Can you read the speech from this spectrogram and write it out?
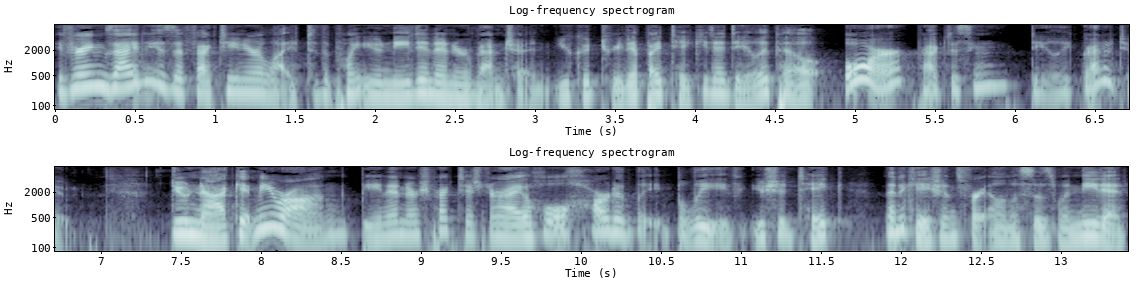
If your anxiety is affecting your life to the point you need an intervention, you could treat it by taking a daily pill or practicing daily gratitude. Do not get me wrong. Being a nurse practitioner, I wholeheartedly believe you should take medications for illnesses when needed.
